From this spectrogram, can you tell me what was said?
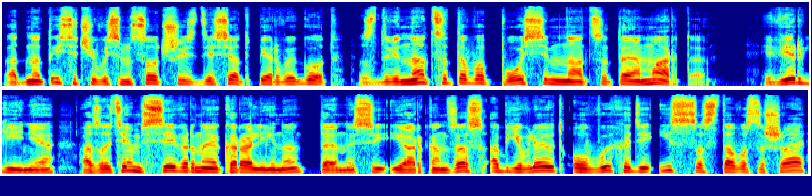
1861 год, с 12 по 17 марта. Виргиния, а затем Северная Каролина, Теннесси и Арканзас объявляют о выходе из состава США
